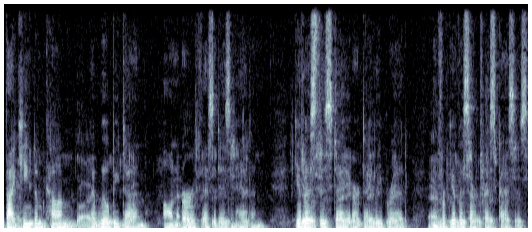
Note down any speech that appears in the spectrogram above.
Thy kingdom come, thy will be done, on earth as it is in heaven. Give us this day our daily bread, and forgive us our trespasses,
